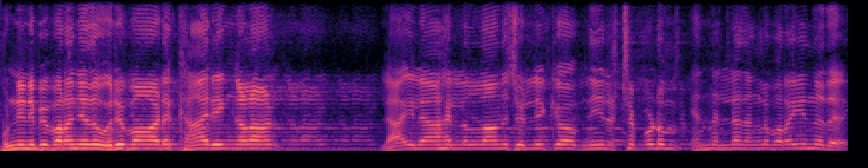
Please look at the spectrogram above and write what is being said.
പുണ്യനബി പറഞ്ഞത് ഒരുപാട് കാര്യങ്ങളാണ്. ലാ ഇലാഹ ഇല്ലല്ലാഹ് എന്ന് ചൊല്ലിക്കോ നീ രക്ഷപ്പെടും എന്നല്ല തങ്ങൾ പറയുന്നത്.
